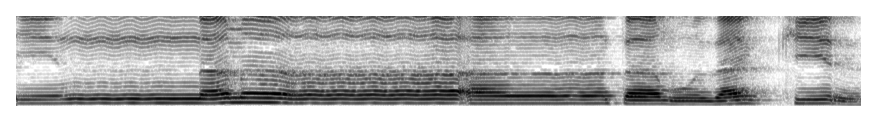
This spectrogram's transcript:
إنما أنت مذكر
